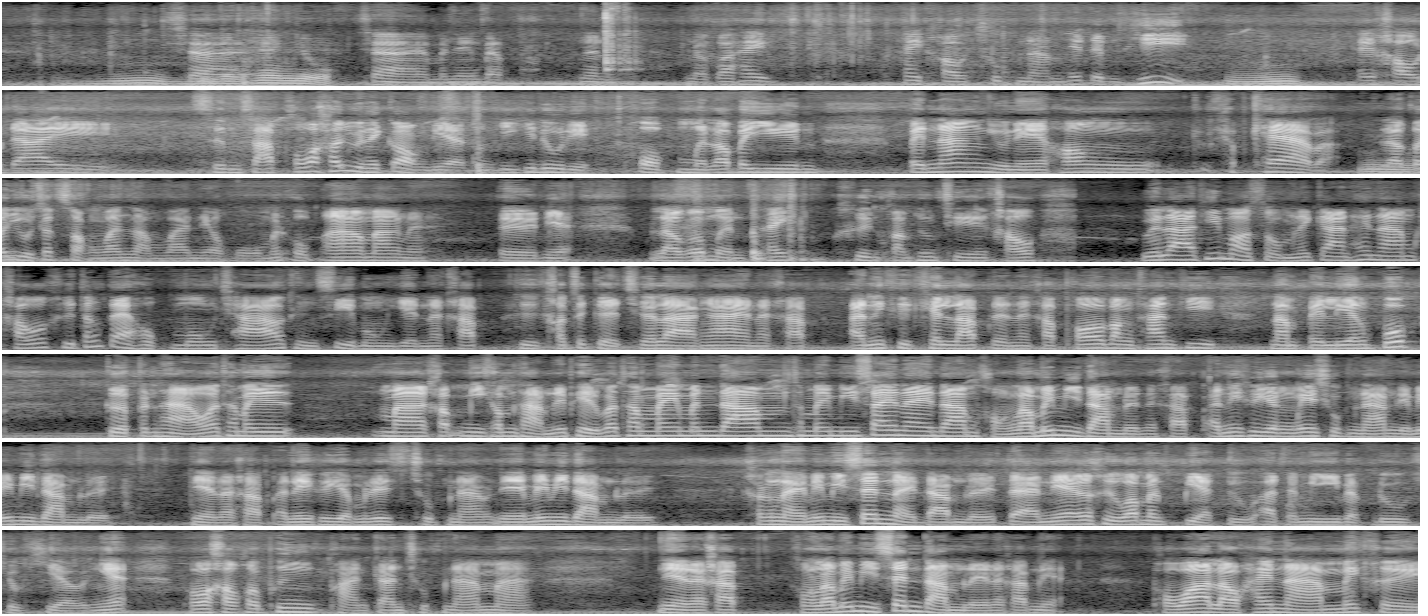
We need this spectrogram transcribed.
อืมใช่ มันยังแห้งอยู่ใช่ มันยังแบบนั่นเราก็ให้ให้เขาชุบน้ำให้เต็มที่ อืมให้เขาได้ซึมซับเพราะว่าเขาอยู่ในกล่องเดียวตรงที่คิดดูดิอบเหมือนเราไปยืนไปนั่งอยู่ในห้องแคบๆอะแล้วก็อยู่สักสองวันสามวันเนี่ยโอ้โหมันอบอ้าวมากนะ เออเนี่ยเราก็เหมือนให้คืนความชุ่มชื้นเขาเวลาที่เหมาะสมในการให้น้ำเขาก็คือตั้งแต่6กโมงเช้าถึง4ี่โมงเย็นนะครับ คือเขาจะเกิดเชื้อราง่ายนะครับ อันนี้คือเคล็ดลับเลยนะครับ เพราะว่าบางท่านที่นำไปเลี้ยงปุ๊บ เกิดปัญหาว่าทำไมมาครับมีคำถามในเพจว่าทำไมมันดำทำไมมีไส้ในดำของเราไม่มีดำเลยนะครับ อันนี้คือยังไม่ชุบน้ำเนี่ยไม่มีดำเลยเนี่ยนะครับ อันนี้คือยังไม่ได้ชุบน้ำเนี่ยไม่มีดำเลย ข้างในไม่มีเส้นไหนดำเลย แต่อันนี้ก็คือว่ามันเปียกอยู่อาจจะมีแบบดูเขียวๆอย่างเงี้ยเพราะว่าเขาก็เพิ่งผ่านการชุบน้ำมาเนี่ยนะครับ ของเราไม่มีเส้นดำเลยนะครับเนี่ยเพราะว่าเราให้น้ำไม่เคย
